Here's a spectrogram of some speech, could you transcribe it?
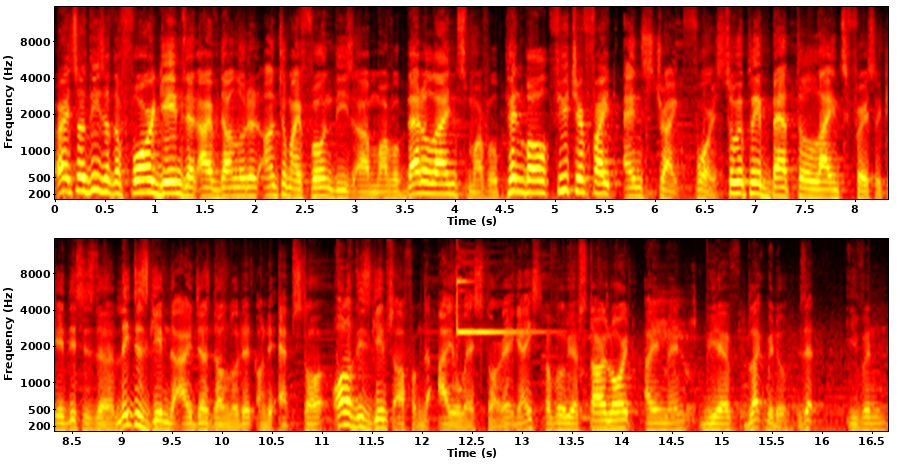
Alright, so these are the four games that I've downloaded onto my phone. These are Marvel Battle Lines, Marvel Pinball, Future Fight, and Strike Force. So we'll play Battle Lines first, okay? This is the latest game that I just downloaded on the App Store. All of these games are from the iOS store, right guys? Couple, we have Star-Lord, Iron Man, we have Black Widow. Is that even...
